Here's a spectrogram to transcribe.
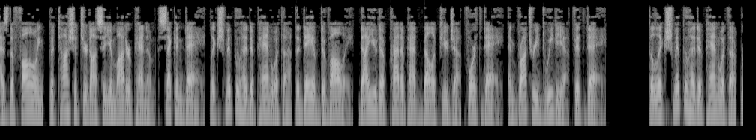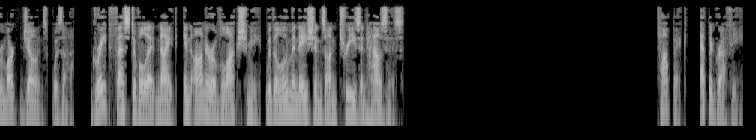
as the following: Patashaturdasa Yamadarpanam, second day; Lakshmipuja Dipanwatha, the day of Diwali; Dayuta Pratapat Belapuja, fourth day; and Bratri Dwitiya, fifth day. The Lakshmipuja Dipanwatha, remarked Jones, was a great festival at night in honor of Lakshmi, with illuminations on trees and houses. Epigraphy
